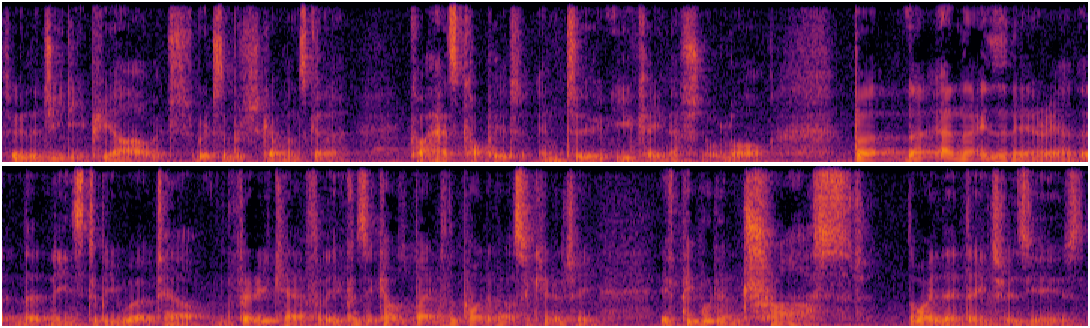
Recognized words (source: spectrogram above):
through the GDPR, which which the British government's going to has copied into UK national law. But that, and that is an area that, that needs to be worked out very carefully because it comes back to the point about security. If people don't trust the way their data is used,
